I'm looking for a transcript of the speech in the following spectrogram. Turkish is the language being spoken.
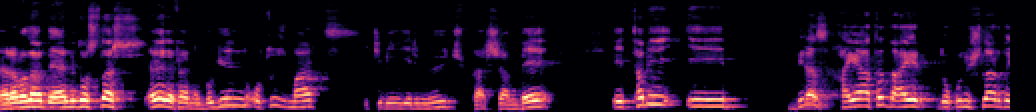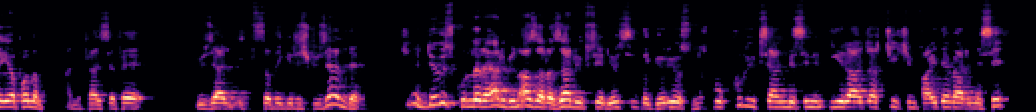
Merhabalar değerli dostlar. Evet efendim bugün 30 Mart 2023 Perşembe. E, tabii e, biraz hayata dair dokunuşlar da yapalım. Hani felsefe güzel, iktisada giriş güzel de. Şimdi döviz kurları her gün azar azar yükseliyor. Siz de görüyorsunuz. Bu kur yükselmesinin ihracatçı için fayda vermesi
